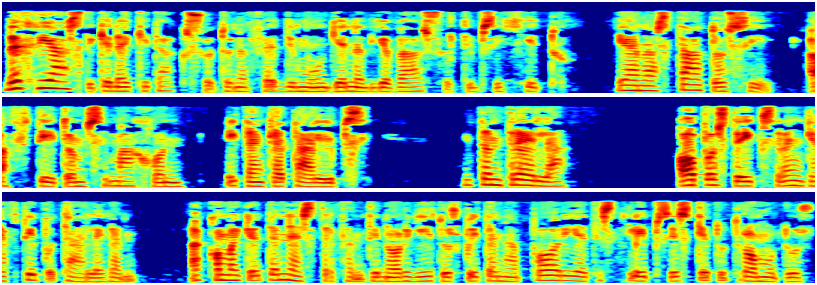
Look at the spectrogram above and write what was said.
Δεν χρειάστηκε να κοιτάξω τον αφέντη μου για να διαβάσω την ψυχή του. Η αναστάτωση αυτή των συμμάχων ήταν κατάληψη. Ήταν τρέλα, όπως το ήξεραν και αυτοί που τα έλεγαν ακόμα και όταν έστρεφαν την οργή τους που ήταν απόρρια της θλίψης και του τρόμου τους,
